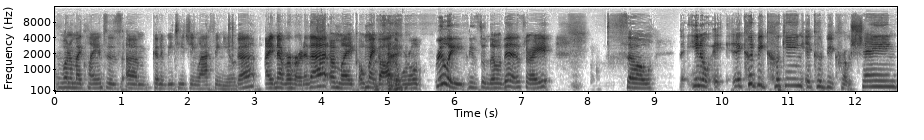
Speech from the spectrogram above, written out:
one of my clients is um, going to be teaching laughing yoga. I'd never heard of that. I'm like, oh my okay. God, the world really needs to know this, right? So, you know, it, it could be cooking, it could be crocheting,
